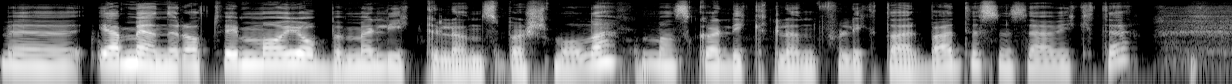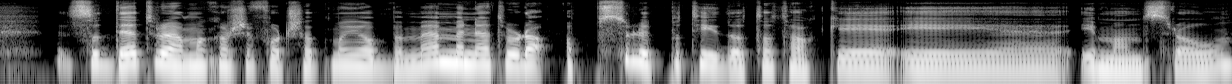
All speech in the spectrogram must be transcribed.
Jeg mener at vi må jobbe med likelønnsspørsmålet. Man skal ha likt lønn for likt arbeid, det syns jeg er viktig. Så det tror jeg man kanskje fortsatt må jobbe med, men jeg tror det er absolutt på tide å ta tak i, i, i mannsrollen,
